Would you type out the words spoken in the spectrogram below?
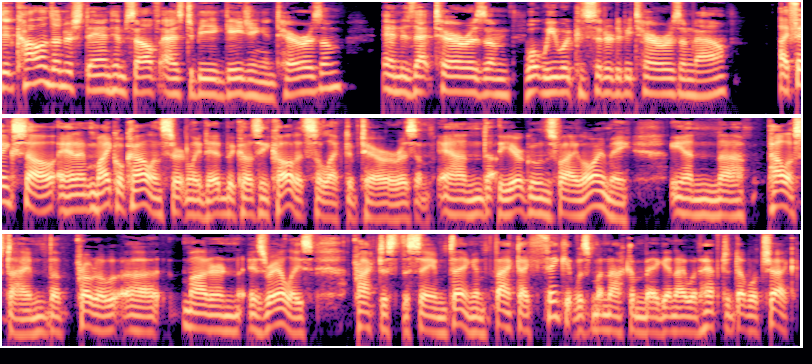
Did Collins understand himself as to be engaging in terrorism? And is that terrorism what we would consider to be terrorism now? I think so, and Michael Collins certainly did because he called it selective terrorism. And the Irgun Zvai Leumi in uh, Palestine, the proto uh, modern Israelis, practiced the same thing. In fact, I think it was Menachem Begin. I would have to double check.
